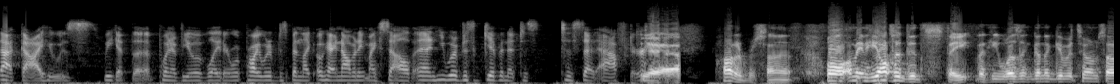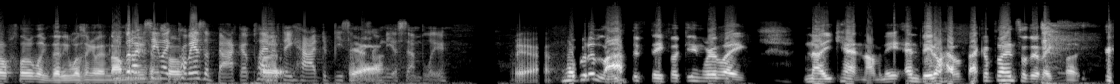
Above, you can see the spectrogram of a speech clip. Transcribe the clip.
that guy who was we get the point of view of later would probably would have just been like, okay, I nominate myself, and then he would have just given it to to Cett after. Yeah, hundred percent. Well, I mean, he also did state that he wasn't gonna give it to himself, though, like that he wasn't gonna nominate But I'm saying like probably as a backup plan if they had to be someone yeah. from the assembly. yeah, I would have laughed if they fucking were like, "Nah, you can't nominate," and they don't have a backup plan, so they're like, "Fuck."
